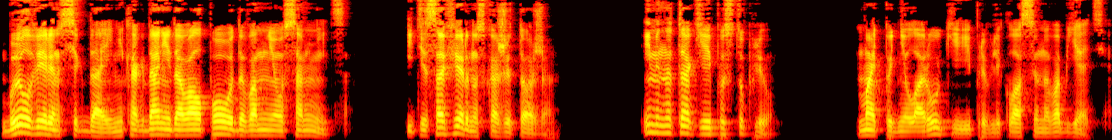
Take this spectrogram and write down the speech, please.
Был верен всегда и никогда не давал повода во мне усомниться. И Тесоферну скажи тоже». «Именно так я и поступлю». Мать подняла руки и привлекла сына в объятия.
